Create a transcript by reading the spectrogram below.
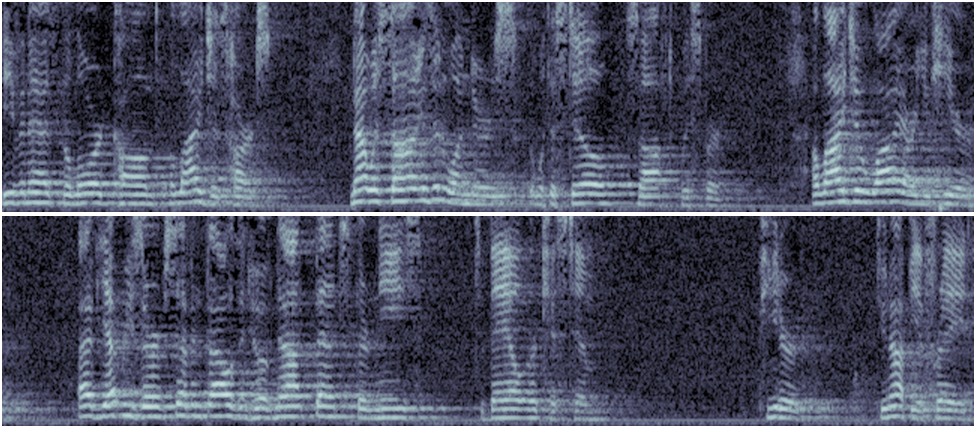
even as the Lord calmed Elijah's heart, not with signs and wonders, but with a still, soft whisper Elijah, why are you here? I have yet reserved 7,000 who have not bent their knees to Baal or kissed him. Peter, do not be afraid.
